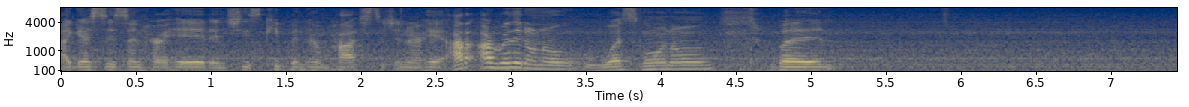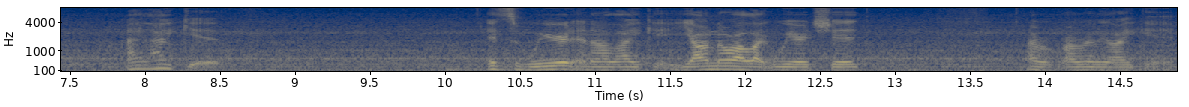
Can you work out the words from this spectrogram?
I guess it's in her head and she's keeping him hostage in her head. I, I really don't know what's going on, but I like it. It's weird and I like it. Y'all know I like weird shit. I, I really like it.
